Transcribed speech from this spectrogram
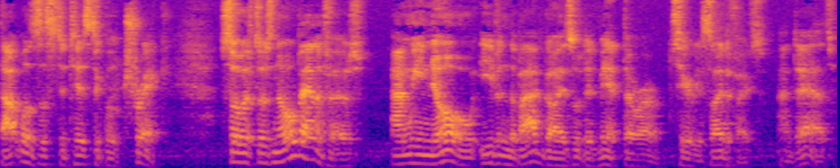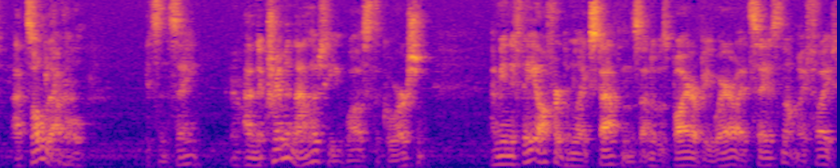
That was a statistical trick. So if there's no benefit, and we know even the bad guys would admit there are serious side effects and death at some level, it's insane. And the criminality was the coercion. I mean, if they offered them like statins and it was buyer beware, I'd say it's not my fight.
